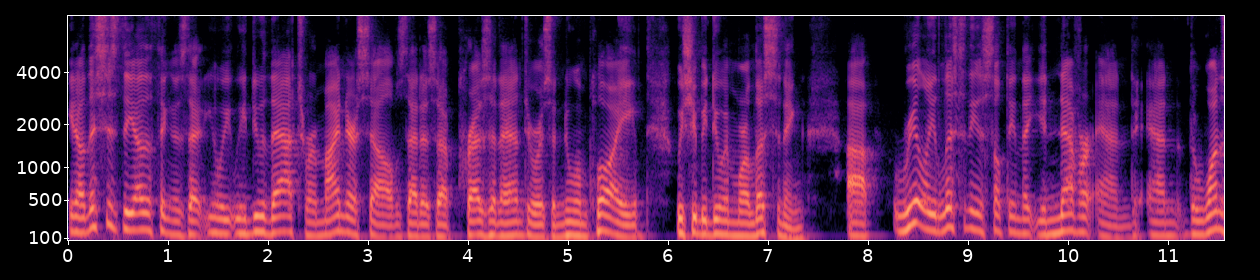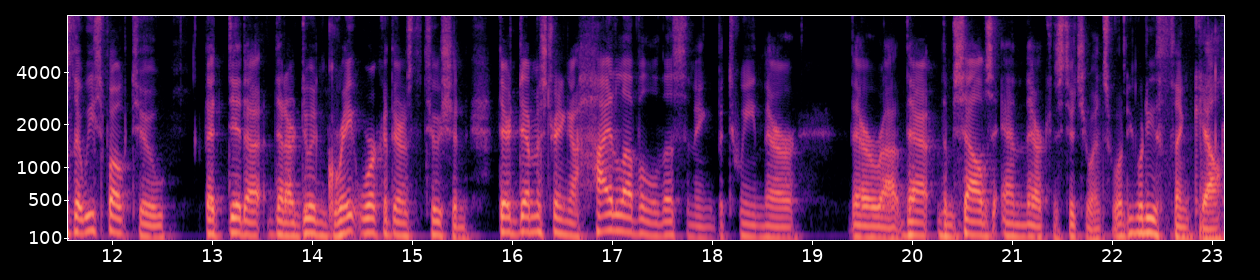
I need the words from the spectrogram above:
You know, this is the other thing is that you know, we, we do that to remind ourselves that as a president or as a new employee, we should be doing more listening. Uh, really, listening is something that you never end. And the ones that we spoke to that did a, that are doing great work at their institution, they're demonstrating a high level of listening between their their uh, their themselves and their constituents. What do you, what do you think, Gail?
